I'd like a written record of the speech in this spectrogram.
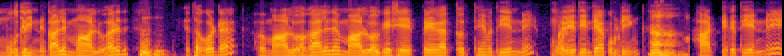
මුූද ඉන්න කාලෙ මාලු හරිද? එතකොට මාළුව කාලෙද මාළුවගේ ශේපය ගත්තොත් එහෙම තියෙන්නේ මොලේ තින්ටයක් කුඩින් හට් එක තියෙන්නේ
